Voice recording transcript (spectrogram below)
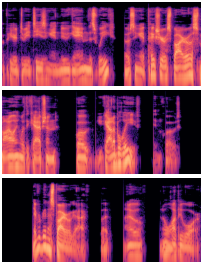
appeared to be teasing a new game this week, posting a picture of Spyro smiling with the caption, quote, you gotta believe, end quote. Never been a Spyro guy, but I know, I know a lot of people are.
